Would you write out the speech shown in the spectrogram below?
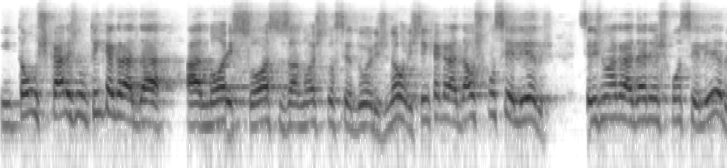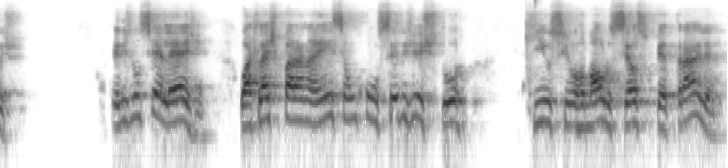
Então, os caras não têm que agradar a nós sócios, a nós torcedores. Não, eles têm que agradar os conselheiros. Se eles não agradarem aos conselheiros, eles não se elegem. O Atlético Paranaense é um conselho gestor que o senhor Mauro Celso Petralha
